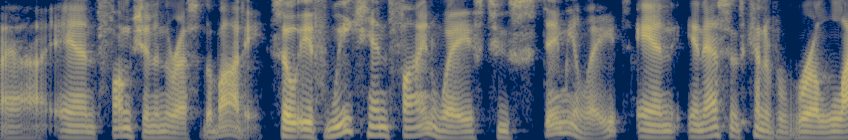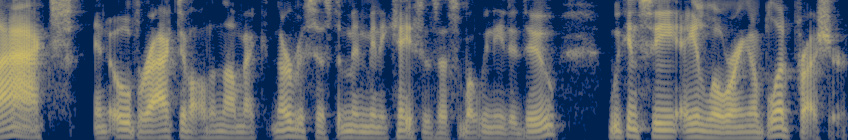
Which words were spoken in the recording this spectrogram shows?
uh, and function in the rest of the body. So if we can find ways to stimulate and in essence kind of relax an overactive autonomic nervous system in many cases, that's what we need to do, we can see a lowering of blood pressure.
